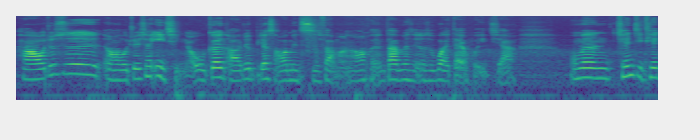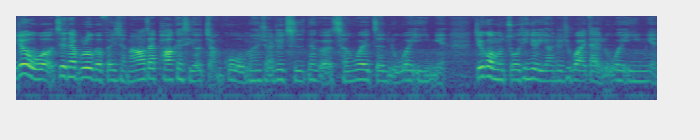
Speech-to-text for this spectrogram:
好，就是嗯，我觉得像疫情啊，我跟啊就比较少外面吃饭嘛，然后可能大部分时间都是外带回家。我们前几天就我之前在部落格分享，然后在 podcast 有讲过，我们很喜欢去吃那个陈味蒸卤味意面。结果我们昨天就一样，就去外带卤味意面，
